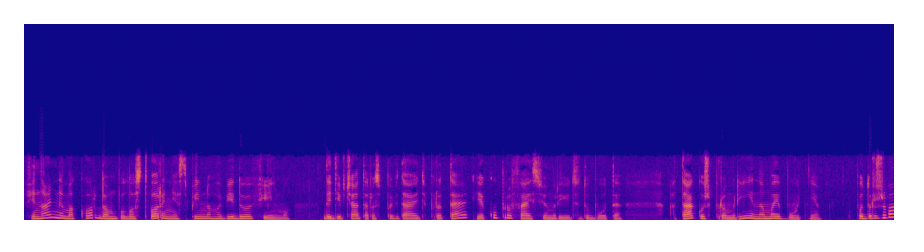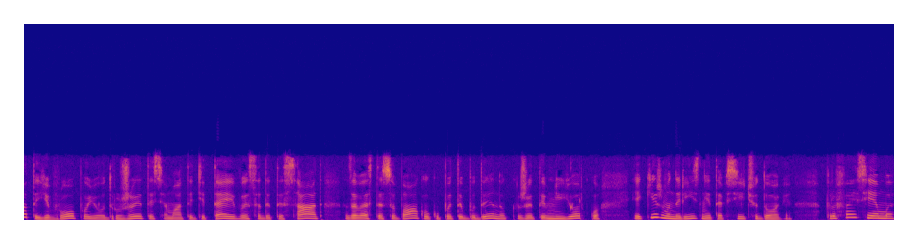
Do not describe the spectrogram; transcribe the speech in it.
Фінальним акордом було створення спільного відеофільму, де дівчата розповідають про те, яку професію мріють здобути, а також про мрії на майбутнє подорожувати Європою, одружитися, мати дітей, висадити сад, завести собаку, купити будинок, жити в Нью-Йорку, які ж вони різні та всі чудові. Професіями,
